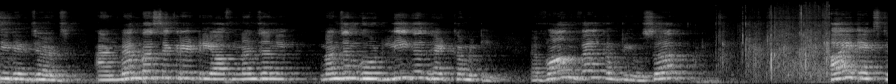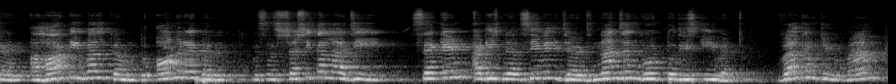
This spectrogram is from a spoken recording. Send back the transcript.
ಸಿವಿಲ್ ಜಡ್ಜ್ ಅಂಡ್ ಮೆಂಬರ್ ಸೆಕ್ರೆಟರಿ ಆಫ್ ನಂಜನ್ ನಂಜನ್ಗೂಡ್ ಲೀಗಲ್ ಹೆಡ್ ಕಮಿಟಿ ವಾಮ್ ವೆಲ್ಕಮ್ ಟು ಯು ಸರ್ I extend a hearty welcome to Honorable Mrs. Shashikala Ji, Second Additional Civil Judge Nanjangud to this event. Welcome to you, ma'am.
